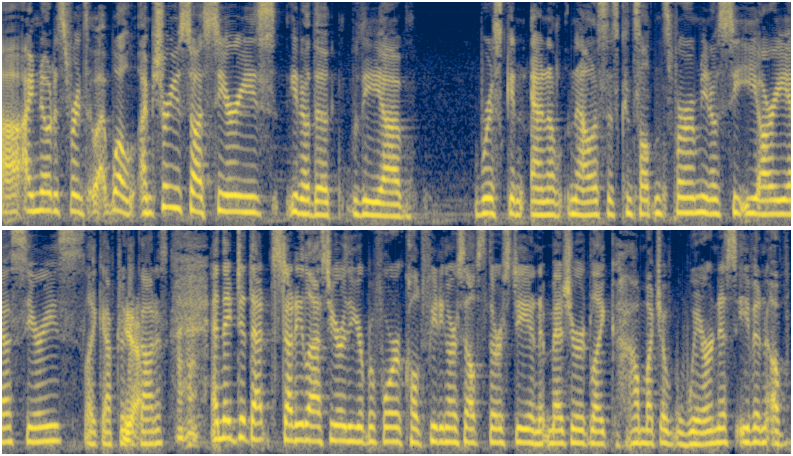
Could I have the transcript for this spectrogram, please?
uh, I noticed, for instance, well, I'm sure you saw Ceres, you know, the the uh, risk and analysis consultants firm, you know, CERES series, like after Yeah. the goddess. Mhm. And they did that study last year or the year before called Feeding Ourselves Thirsty, and it measured like how much awareness even of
